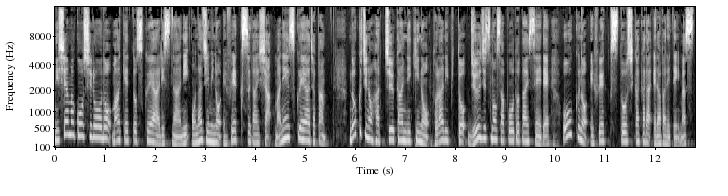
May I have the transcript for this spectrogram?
西山幸四郎のマーケットスクエアリスナーにおなじみの FX 会社マネースクエアジャパン。独自の発注管理機能トラリピと充実のサポート体制で多くの FX 投資家から選ばれています。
